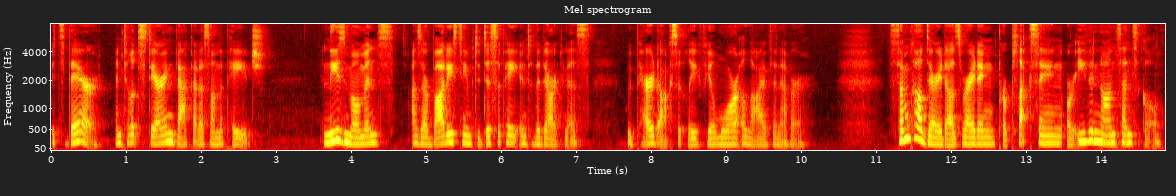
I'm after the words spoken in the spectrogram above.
it's there until it's staring back at us on the page. In these moments, as our bodies seem to dissipate into the darkness, we paradoxically feel more alive than ever. Some call Derrida's writing perplexing or even nonsensical.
